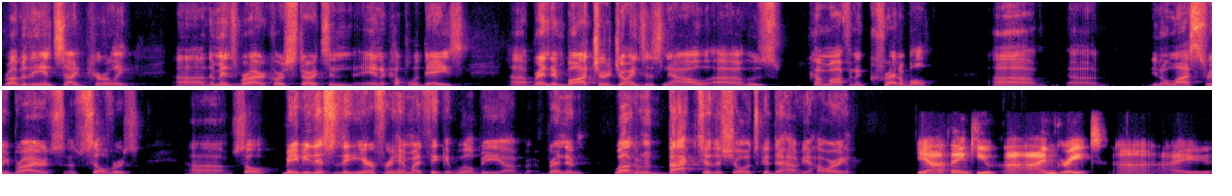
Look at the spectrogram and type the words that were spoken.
rub of the inside curling. Uh, the men's Brier, of course, starts in in a couple of days. Uh, Brendan Bottcher joins us now, uh, who's come off an incredible, uh, uh, you know, last three Briers of silvers. Um, so maybe this is the year for him. I think it will be. Uh, Brendan, welcome back to the show. It's good to have you. How are you? Yeah, thank you. I, am great. Uh, I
